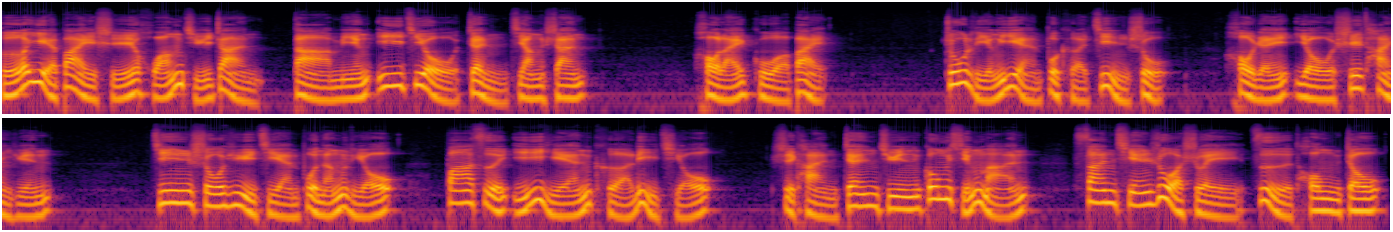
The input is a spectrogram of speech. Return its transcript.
荷叶败时黄菊战，大明依旧镇江山。后来果败，朱灵验不可尽述。后人有诗叹云：“今书欲简不能留，八字遗言可力求。试看真君功行满，三千弱水自通舟。”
